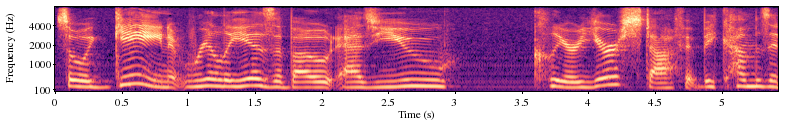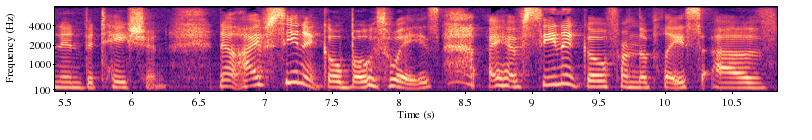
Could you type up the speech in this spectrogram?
So again, it really is about as you clear your stuff, it becomes an invitation. Now, I've seen it go both ways. I have seen it go from the place of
